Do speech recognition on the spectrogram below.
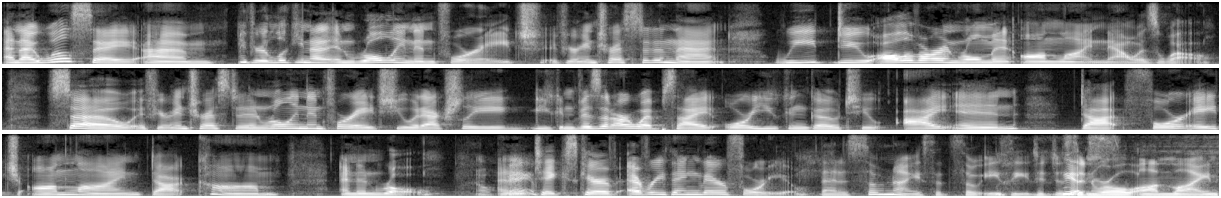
And I will say, um, if you're looking at enrolling in 4 H, if you're interested in that, we do all of our enrollment online now as well. So, if you're interested in enrolling in 4-H, you would actually you can visit our website or you can go to in.4honline.com and enroll. Okay. And it takes care of everything there for you. That is so nice. It's so easy to just Yes. enroll online.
